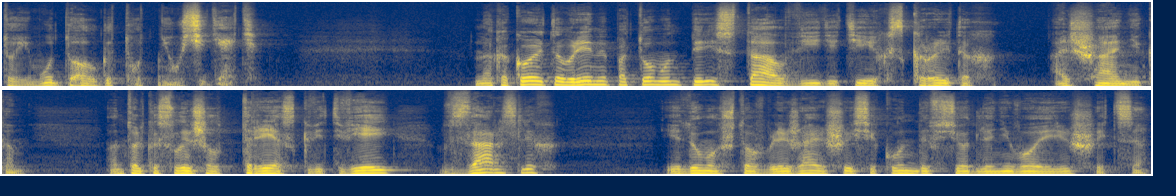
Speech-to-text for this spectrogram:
то ему долго тут не усидеть. На какое-то время потом он перестал видеть их, скрытых ольшанником. Он только слышал треск ветвей в зарослях и думал, что в ближайшие секунды все для него и решится.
